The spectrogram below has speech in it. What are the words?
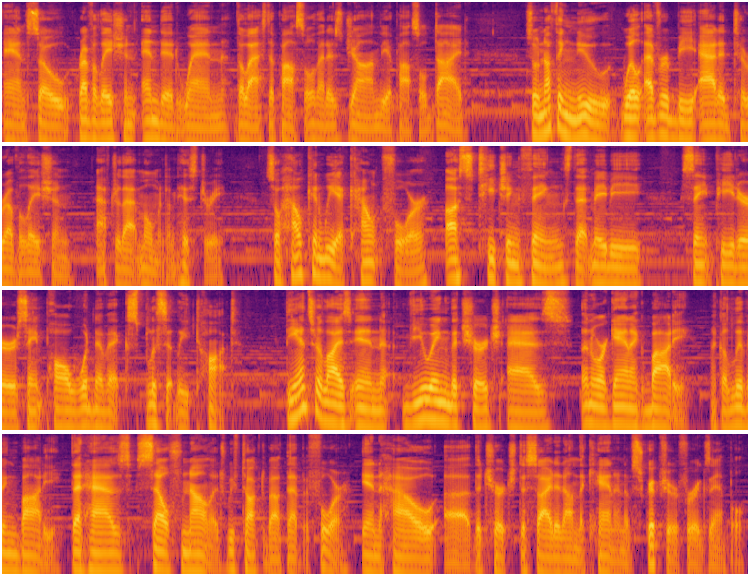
And so revelation ended when the last apostle, that is John the apostle, died. So nothing new will ever be added to revelation after that moment in history. So, how can we account for us teaching things that maybe St. Peter or St. Paul wouldn't have explicitly taught? The answer lies in viewing the church as an organic body, like a living body that has self knowledge. We've talked about that before in how uh, the church decided on the canon of Scripture, for example.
